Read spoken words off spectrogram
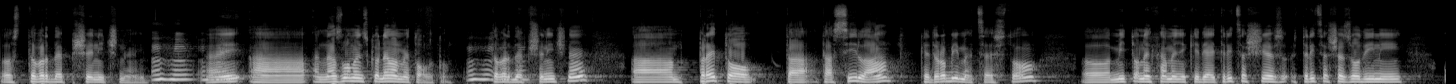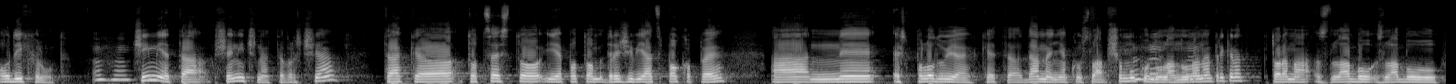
z tvrdé pšeničnej. Uh-huh, uh-huh. Hej? A, a na Slovensku nemáme toľko uh-huh, tvrdé uh-huh. pšeničné. A preto tá, tá sila, keď robíme cesto, uh, my to necháme niekedy aj 36, 36 hodiny oddychnúť. Uh-huh. Čím je tá pšeničná tvrdšia, tak uh, to cesto je potom drží viac pokope a neexploduje, keď dáme nejakú slabšiu múku, uh-huh, 0,0 napríklad, ktorá má zlabú, zlabú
